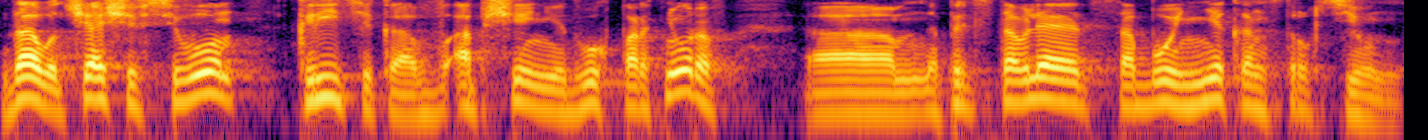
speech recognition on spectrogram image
Да, вот чаще всего критика в общении двух партнеров э, представляет собой неконструктивно,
